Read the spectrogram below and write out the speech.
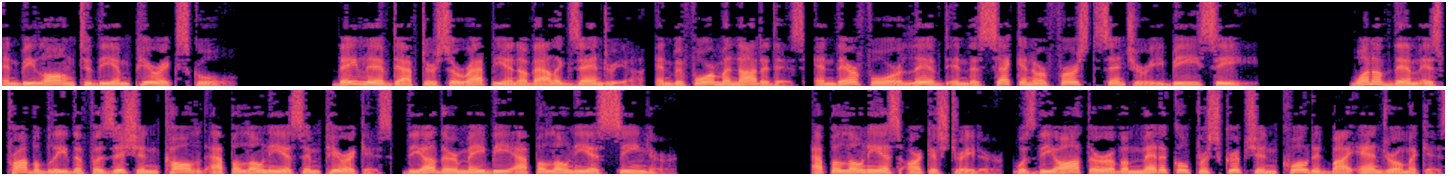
and belonged to the Empiric school. They lived after Serapion of Alexandria, and before Menodotus, and therefore lived in the 2nd or 1st century BC. One of them is probably the physician called Apollonius Empiricus, the other may be Apollonius Senior. Apollonius Archestrator, was the author of a medical prescription quoted by Andromachus,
